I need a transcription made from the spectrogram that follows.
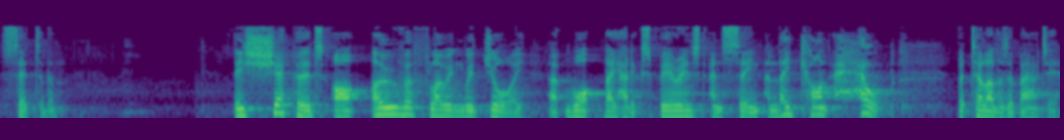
said to them. These shepherds are overflowing with joy at what they had experienced and seen, and they can't help but tell others about it.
